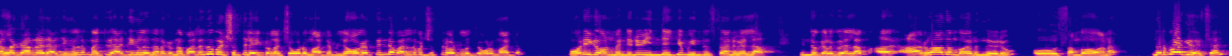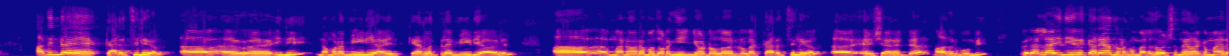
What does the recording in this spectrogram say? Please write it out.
വെള്ളക്കാരുടെ രാജ്യങ്ങളിലും മറ്റു രാജ്യങ്ങളിൽ നടക്കുന്ന വലതുപക്ഷത്തിലേക്കുള്ള ചുവടുമാറ്റം ലോകത്തിന്റെ വലതുപക്ഷത്തിലോട്ടുള്ള ചുവടുമാറ്റം മോഡി ഗവൺമെന്റിനും ഇന്ത്യക്കും ഹിന്ദുസ്ഥാനും എല്ലാം ഹിന്ദുക്കൾക്കും എല്ലാം ആഹ്ലാദം പകരുന്ന ഒരു സംഭവമാണ്. നിർഭാഗ്യവശാൽ അതിന്റെ കരച്ചിലുകൾ ഇനി നമ്മുടെ മീഡിയയിൽ കേരളത്തിലെ മീഡിയകളിൽ മനോരമ തുടങ്ങി ഇങ്ങോട്ടുള്ളവരുടെ കരച്ചിലുകൾ ഏഷ്യാനെറ്റ് മാതൃഭൂമി ഇവരെല്ലാം ഇനി ഇത് കരയാൻ തുടങ്ങും. വലതുപക്ഷ നേതാക്കന്മാർ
